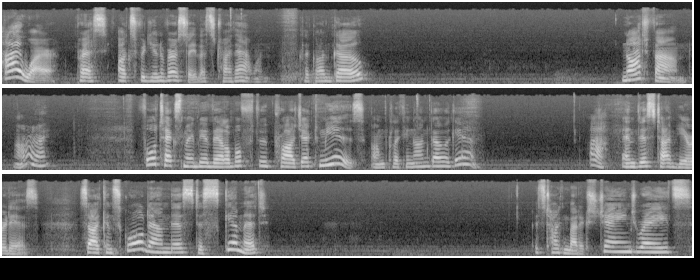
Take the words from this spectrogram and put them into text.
Highwire Press, Oxford University. Let's try that one. Click on Go. Not found. All right. Full text may be available through Project Muse. I'm clicking on Go again. Ah, and this time here it is. So I can scroll down this to skim it. It's talking about exchange rates,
